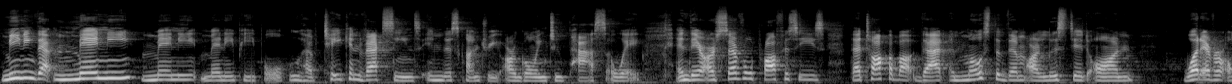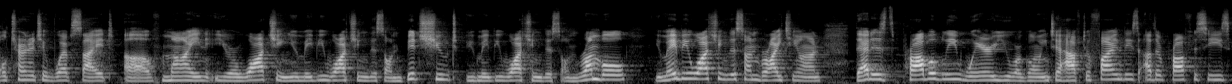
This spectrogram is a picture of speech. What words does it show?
meaning that many, many, many people who have taken vaccines in this country are going to pass away. And there are several prophecies that talk about that, and most of them are listed on whatever alternative website of mine you're watching. You may be watching this on BitChute, you may be watching this on Rumble, you may be watching this on Brighteon. That is probably where you are going to have to find these other prophecies,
